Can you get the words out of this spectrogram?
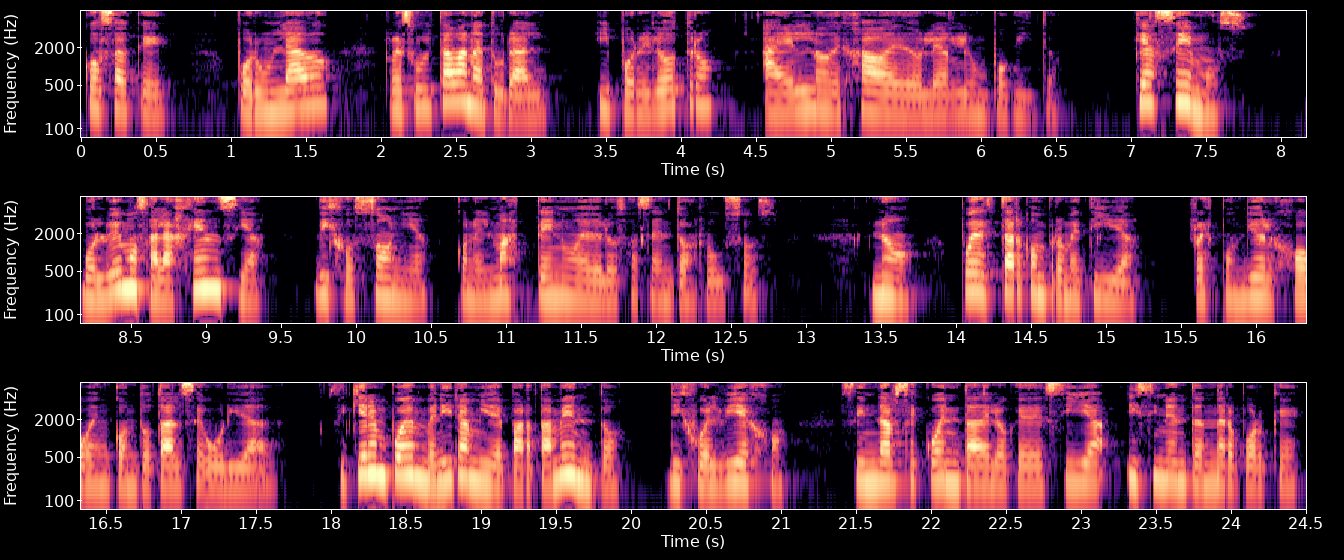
cosa que, por un lado, resultaba natural y por el otro, a él no dejaba de dolerle un poquito. ¿Qué hacemos? ¿Volvemos a la agencia? dijo Sonia, con el más tenue de los acentos rusos. No, puede estar comprometida, respondió el joven con total seguridad. Si quieren pueden venir a mi departamento, dijo el viejo, sin darse cuenta de lo que decía y sin entender por qué.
